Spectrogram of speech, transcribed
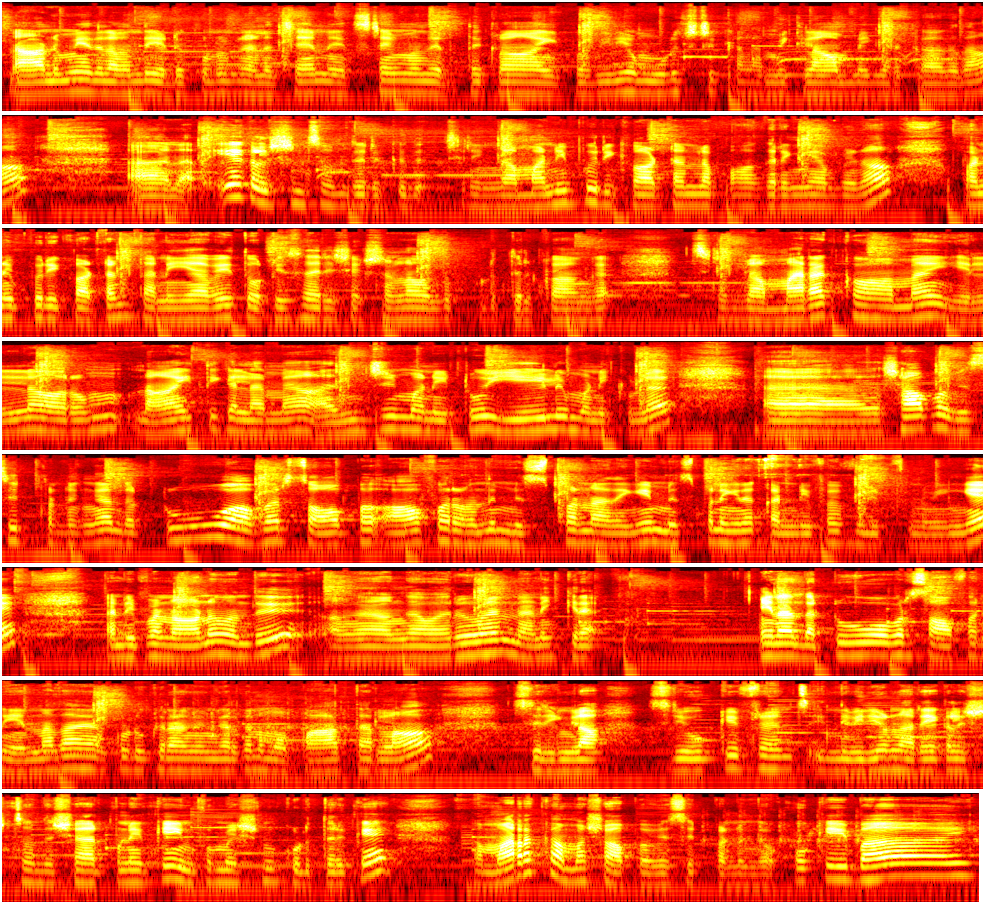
நானுமே இதில் வந்து எடுக்கணும்னு நினச்சேன். நெக்ஸ்ட் டைம் வந்து எடுத்துக்கலாம். இப்போ வீடியோ முடிச்சுட்டு கிளம்பிக்கலாம் அப்படிங்கிறதுக்காக தான் நிறைய கலெக்ஷன்ஸ் வந்து இருக்குது. சரிங்களா? மணிப்பூரி காட்டனில் பார்க்குறீங்க அப்படின்னா மணிப்பூரி காட்டன் தனியாகவே தொட்டி சாரி செக்ஷன்லாம் வந்து கொடுத்துருக்காங்க. சரிங்களா? மறக்காமல் எல்லாரும் ஞாயிற்றுக்கிழமை அஞ்சு மணி டு ஏழு மணிக்குள்ளே ஷாப்பை விசிட் பண்ணுங்கள் அந்த டூ ஹவர்ஸ் ஷாப்பை ஆஃபரை வந்து மிஸ் பண்ணாதீங்க. மிஸ் பண்ணிங்கன்னா கண்டிப்பாக ஃபீல் பண்ணுவீங்க. கண்டிப்பாக நானும் வந்து அங்கே அங்கே வருவேன்னு நினைக்கிறேன். ஏன்னா அந்த டூ ஹவர்ஸ் ஆஃபர் என்ன தான் கொடுக்குறாங்கங்கிறத நம்ம பார்த்துடலாம் சரிங்களா? சரி ஓகே ஃப்ரெண்ட்ஸ் இந்த வீடியோ நிறைய கலெக்ஷன்ஸ் வந்து ஷேர் பண்ணியிருக்கேன். இன்ஃபர்மேஷன் கொடுத்துருக்கேன். மறக்காமல் ஷாப்பை விசிட் பண்ணுங்கள் ஓகே பாய்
